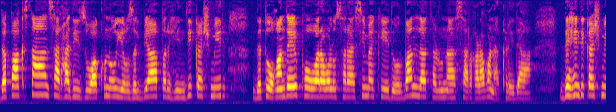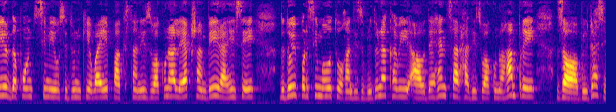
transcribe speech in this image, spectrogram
د پاکستان سرحدي ځواکونو یو ځل بیا پر هندي کشمیر د توغندیو په ورولو سره سیمه کې دوربند له تړونه سرغړونه کړې ده د هندي کشمیر د پونچ سیمې اوسیدونکي وایي پاکستاني ځواکونه له یکشنبې راهیسې د دوی پر سیمو توغندیز بریدونه کوي او د هند سرحدي ځواکونو هم پرې ځوابي ډزې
